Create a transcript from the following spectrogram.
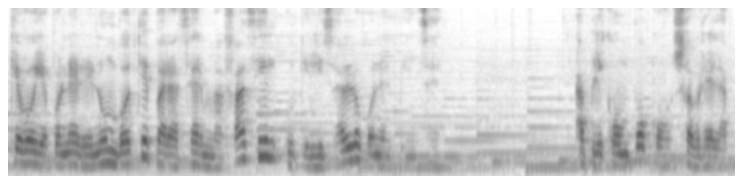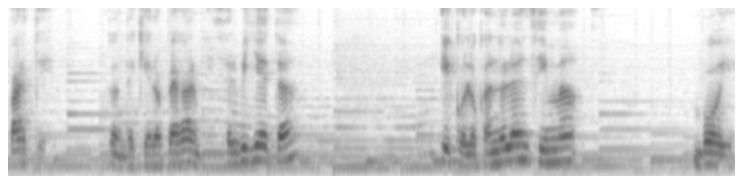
que voy a poner en un bote para hacer más fácil utilizarlo con el pincel. Aplico un poco sobre la parte donde quiero pegar mi servilleta y colocándola encima voy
